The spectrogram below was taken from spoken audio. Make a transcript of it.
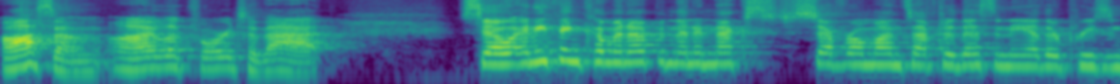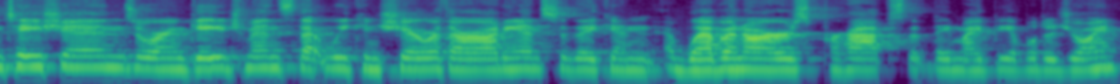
Awesome. I look forward to that. So, anything coming up in the next several months after this? Any other presentations or engagements that we can share with our audience so they can webinars perhaps that they might be able to join?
